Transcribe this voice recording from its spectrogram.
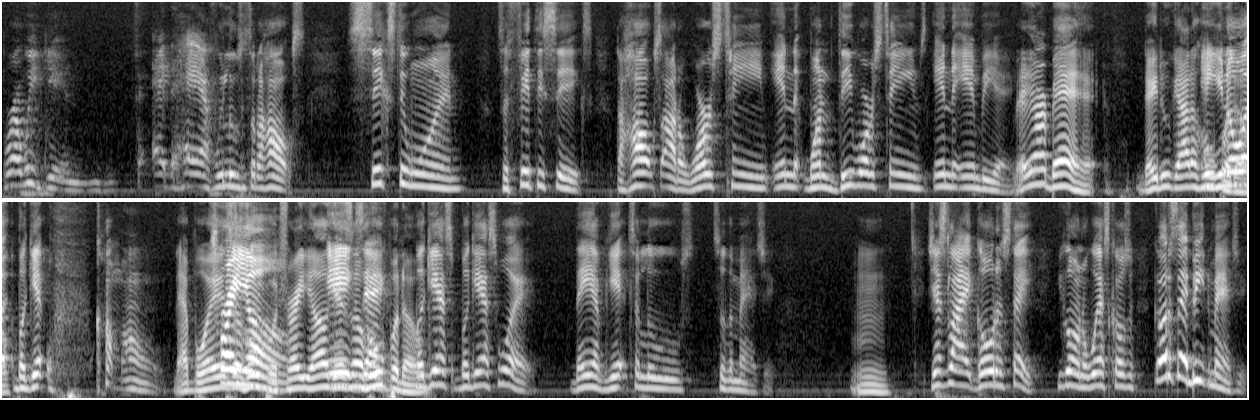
Bro, we getting at the half. We losing to the Hawks, sixty-one to fifty-six. The Hawks are the worst team in the, one of the worst teams in the NBA. They are bad. They do got a hooper. and you know though. what? But get come on. That boy Trae is a Young. hooper. Trae Young is a hooper though. But guess but guess what? They have yet to lose to the Magic. Mm. Just like Golden State. You go on the West Coast, Golden State beat the Magic.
